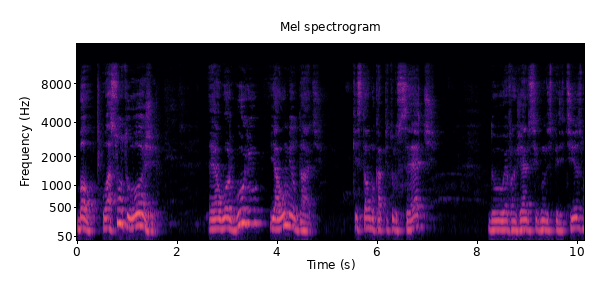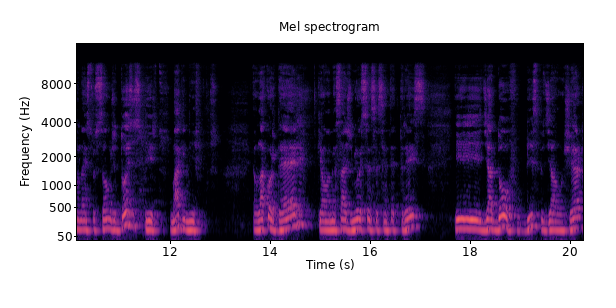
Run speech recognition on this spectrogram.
Bom, o assunto hoje é o orgulho e a humildade, que estão no capítulo 7 do Evangelho segundo o Espiritismo, na instrução de dois espíritos magníficos. É o Lacordaire, que é uma mensagem de 1863, e de Adolfo, bispo de Alger,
